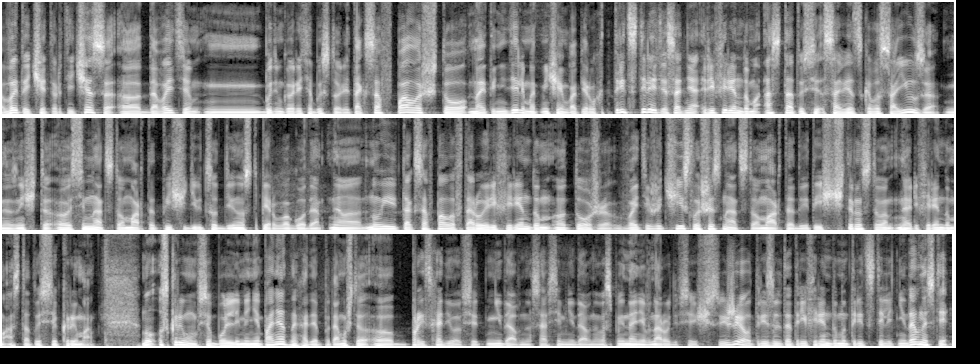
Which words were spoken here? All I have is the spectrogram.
В этой четверти часа э, давайте будем говорить об истории. Так совпало, что на этой неделе мы отмечаем, во-первых, 30-летие со дня референдума о статусе Советского Союза, э, значит, э, 17 марта 1991 года. Э, Ну и так совпало второй референдум э, тоже в эти же числа, 16 марта 2014 э, референдум о статусе Крыма. Ну, с Крымом все более-менее понятно, хотя потому что э, происходило все это недавно, совсем недавно, воспоминания в народе все еще свежие, а вот результат референдума 30-летней давности,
